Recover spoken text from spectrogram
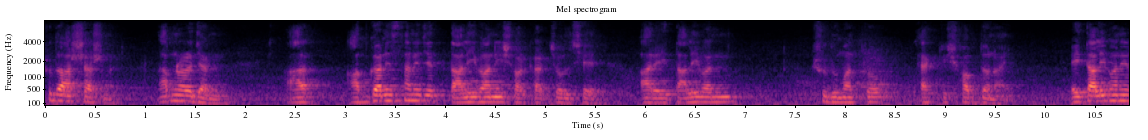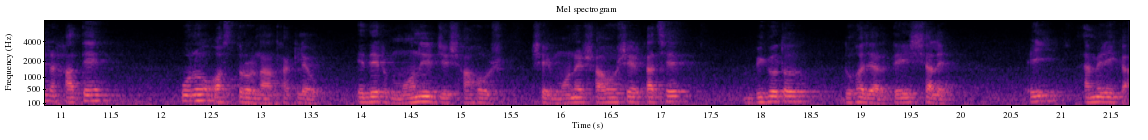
শুধু আশ্বাস নয়, আপনারা জানেন আর আফগানিস্তানে যে তালিবানি সরকার চলছে, আর এই তালিবান শুধুমাত্র একটি শব্দ নয়, এই তালিবানের হাতে কোনো অস্ত্র না থাকলেও এদের মনের যে সাহস, সেই মনের সাহসের কাছে বিগত দু হাজার তেইশ সালে এই আমেরিকা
